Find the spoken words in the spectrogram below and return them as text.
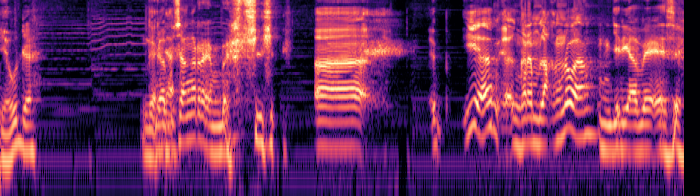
Ya udah. Nggak, bisa ngerem berarti. eh, iya, ngerem belakang doang. Jadi ABS ya.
